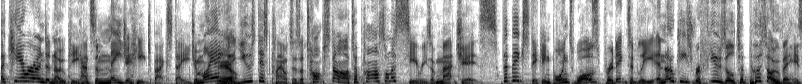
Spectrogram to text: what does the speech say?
Akira and Inoki had some major heat backstage, and Maeda Damn. used his clout as a top star to pass on a series of matches. The big sticking point was, predictably, Inoki's refusal to put over his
